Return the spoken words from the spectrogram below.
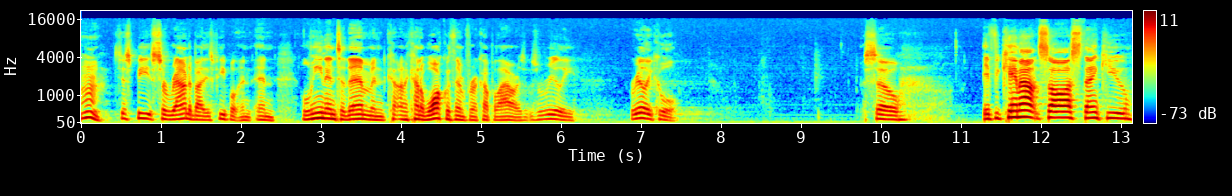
mm, just be surrounded by these people and, and lean into them and kind of, kind of walk with them for a couple hours. It was really, really cool. So, if you came out and saw us, thank you.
